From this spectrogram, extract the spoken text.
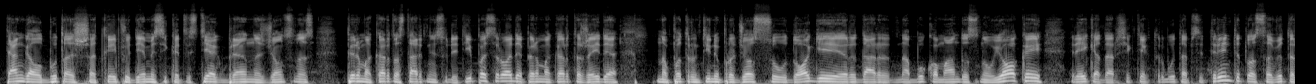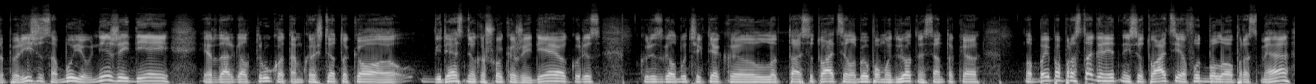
Ten galbūt aš atkreipčiau dėmesį, kad vis tiek Brennas Johnsonas pirmą kartą startinį sudėtį pasirodė, pirmą kartą žaidė nuo pat rungtinių pradžios su Udogi ir dar abu komandos naujokai, reikia dar šiek tiek turbūt apsitrinti tuos savitarpio ryšius, abu jauni žaidėjai ir dar gal trūko tam krašte tokio vyresnio kažkokio žaidėjo, kuris, kuris galbūt šiek tiek tą situaciją labiau pamodeliuoti, nes ten tokia labai paprasta ganėtinai situacija futbolo prasme.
